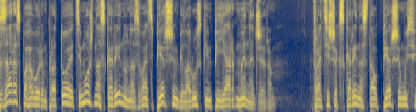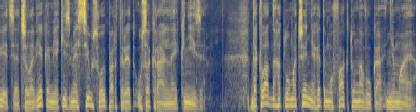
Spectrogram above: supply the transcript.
Зараз паговорым пра тое, ці можна скарыну назваць першым беларускім піяр-менеджерам. Францішак Скарына стаў першым у свеце чалавекам, які змясціў свой партрэт у сакральнай кнізе. Дакладнага тлумачэння гэтаму факту навука не мае.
